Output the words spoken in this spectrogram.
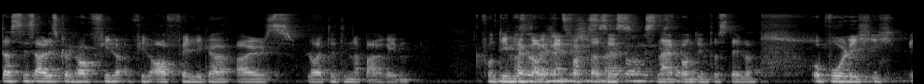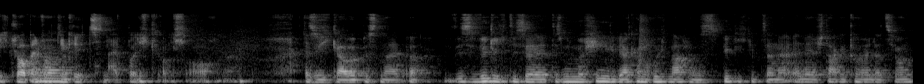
das ist alles, glaube ich, auch viel, viel auffälliger als Leute, die in einer Bar reden. Von dem her Also glaube ich einfach, dass Sniper und es Sniper und Interstellar. Obwohl ich, ich, ich glaube einfach, Ja. den kriegt Sniper. Ich glaube es auch. Also ich glaube bei Sniper, das ist wirklich diese, das mit Maschinengewehr kann man ruhig nachschauen. Es wirklich gibt eine, eine starke Korrelation.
